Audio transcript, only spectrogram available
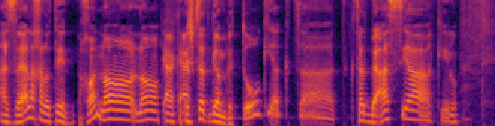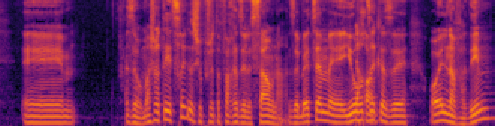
אז זה היה לחלוטין, נכון? לא, לא, כן, כן. יש קצת גם בטורקיה קצת, קצת באסיה, כאילו. אה, זהו, מה שאותי הצחיק זה שהוא פשוט הפך את זה לסאונה. זה בעצם, אה, יורט נכון. זה כזה אוהל נוודים,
